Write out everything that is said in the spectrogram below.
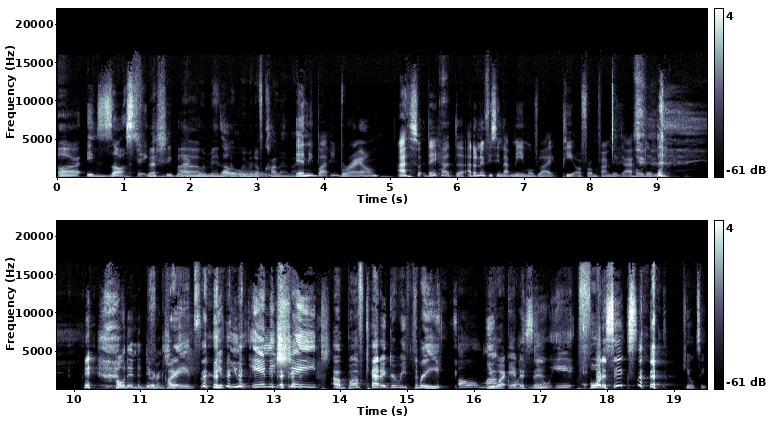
are exhausting. especially black Um, women and women of oh, color like Anybody brown. I sw- they had the I don't know if you've seen that meme of like Peter from Family Guy holding the holding the different colors. shades If you in any shade, above category three oh my You are God, innocent. You i- four to six guilty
